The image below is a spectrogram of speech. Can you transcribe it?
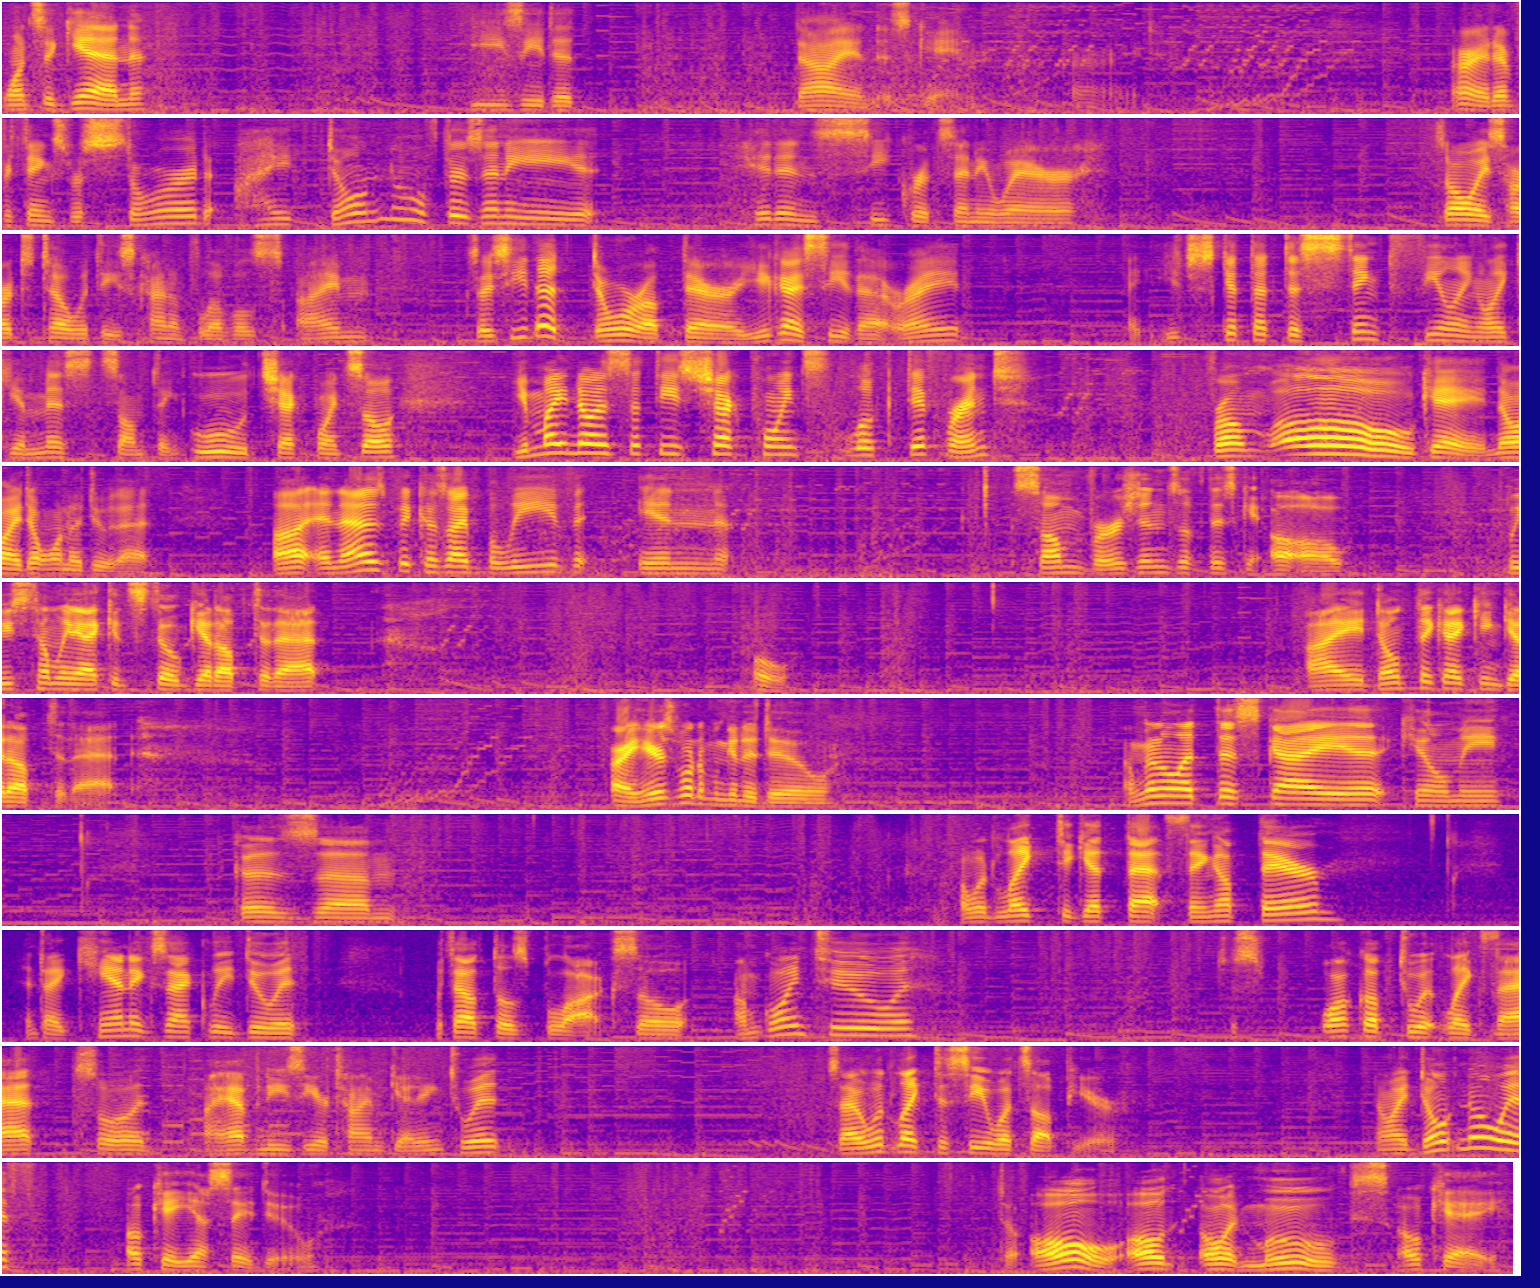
once again, easy to die in this game. Alright. Alright, everything's restored. I don't know if there's any hidden secrets anywhere. It's always hard to tell with these kind of levels. I'm... Because I see that door up there. You guys see that, right? You just get that distinct feeling like you missed something. Ooh, checkpoint. So, you might notice that these checkpoints look different from... Oh, okay. No, I don't want to do that. Uh, and that is because I believe in some versions of this game... Uh-oh. Please tell me I can still get up to that. Oh. I don't think I can get up to that. Alright, here's what I'm gonna do. I'm gonna let this guy uh, kill me. Because, um... I would like to get that thing up there. And I can't exactly do it without those blocks. So, I'm going to... Just walk up to it like that, so I have an easier time getting to it. So I would like to see what's up here. Now I don't know if... Okay, yes they do. To... Oh, oh, oh, it moves. Okay.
